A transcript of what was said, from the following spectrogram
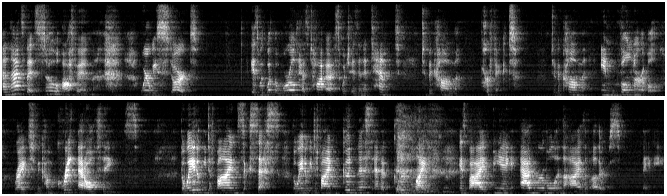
And that's that so often where we start is with what the world has taught us, which is an attempt to become perfect, to become invulnerable, right? To become great at all things. The way that we define success, the way that we define goodness and a good life is by being admirable in the eyes of others, maybe,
